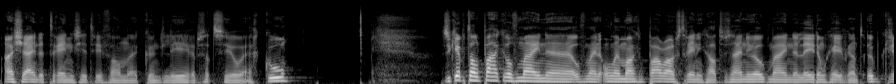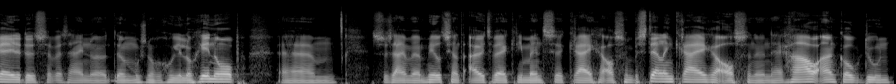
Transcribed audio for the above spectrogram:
als jij in de training zit, weer van kunt leren. Dus dat is heel erg cool. Dus ik heb het al een paar keer over mijn, uh, over mijn online marketing powerhouse training gehad. We zijn nu ook mijn uh, ledenomgeving aan het upgraden. Dus uh, we zijn, er moest nog een goede login op. Zo zijn we een mailtje aan het uitwerken die mensen krijgen als ze een bestelling krijgen, als ze een herhaalaankoop doen.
